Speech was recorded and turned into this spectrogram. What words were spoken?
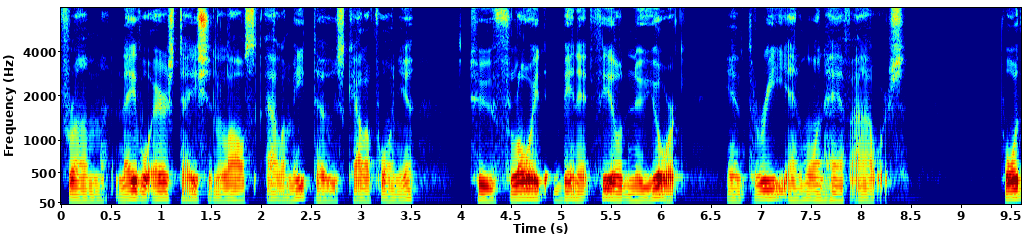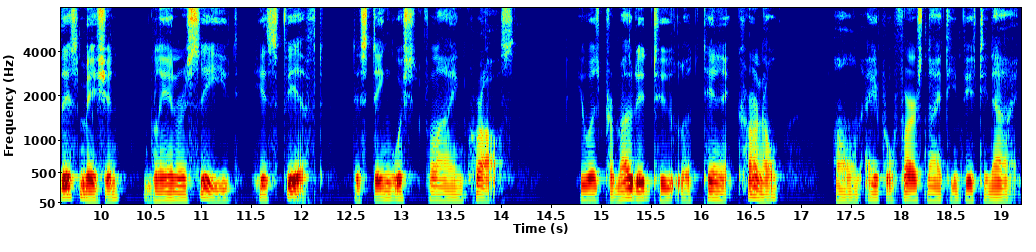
from Naval Air Station Los Alamitos, California, to Floyd Bennett Field, New York, in three and one half hours. For this mission, Glenn received his fifth Distinguished Flying Cross. He was promoted to Lieutenant Colonel on April 1, 1959.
